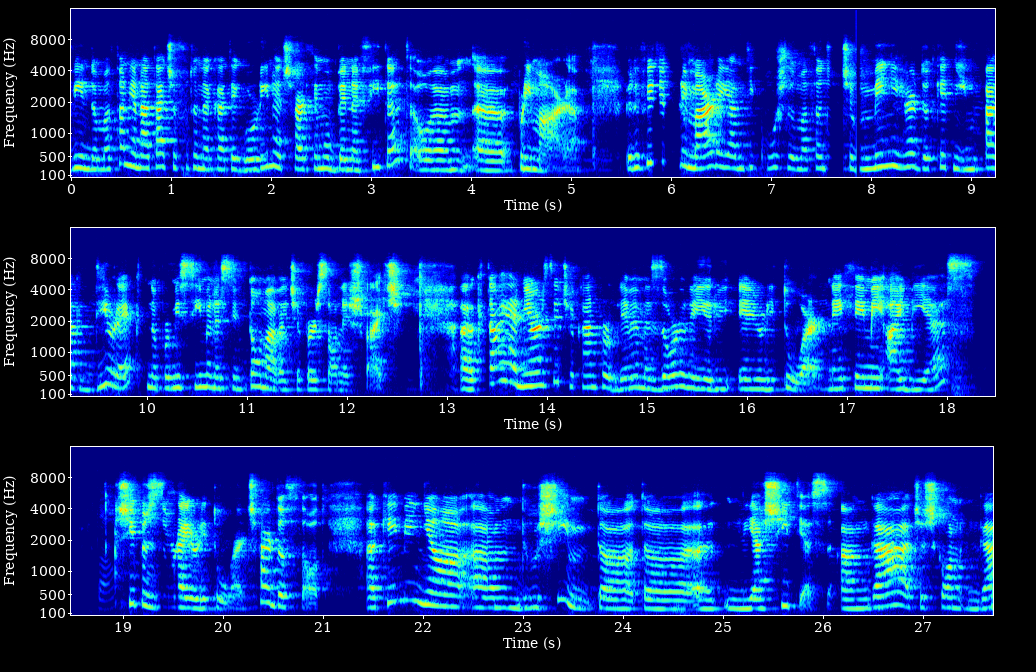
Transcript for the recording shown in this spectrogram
vijnë, domethënë janë ata që futën në kategorinë e çfarë themi benefitet primare. Benefitet primare janë dikush domethënë që menjëherë do të ketë një impakt direkt në përmirësimin e simptomave që personi shfaq. Këta janë njerëzit që kanë probleme me zorrën e irrituar, ne i themi IBS, Po. Shqip është zorra e irrituar. Çfarë do të thotë? Kemi një um, ndryshim të të jashtëqitjes nga që shkon nga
